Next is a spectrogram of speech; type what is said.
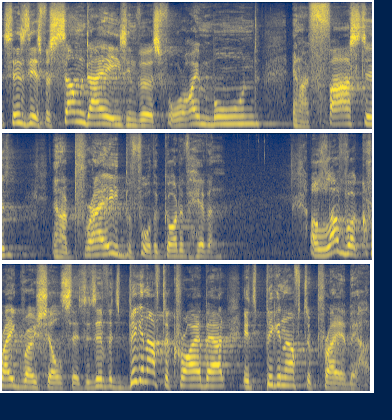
It says this For some days in verse 4, I mourned and I fasted and I prayed before the God of heaven. I love what Craig Groeschel says is if it's big enough to cry about, it's big enough to pray about.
